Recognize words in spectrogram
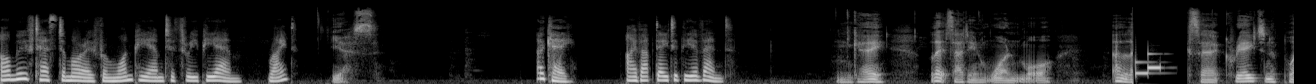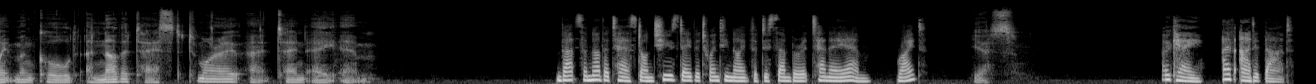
I'll move test tomorrow from 1 pm to 3 pm, right? Yes. Okay. I've updated the event. Okay, let's add in one more. Alexa, create an appointment called Another Test tomorrow at 10 a.m. That's another test on Tuesday, the 29th of December at 10 am, right? Yes. Okay, I've added that.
